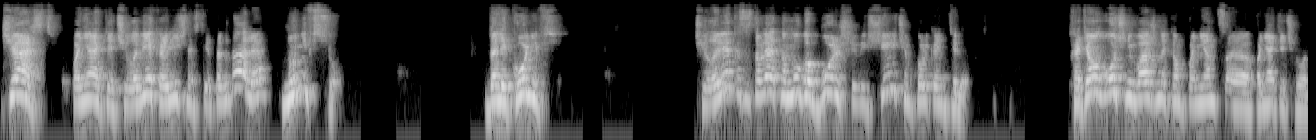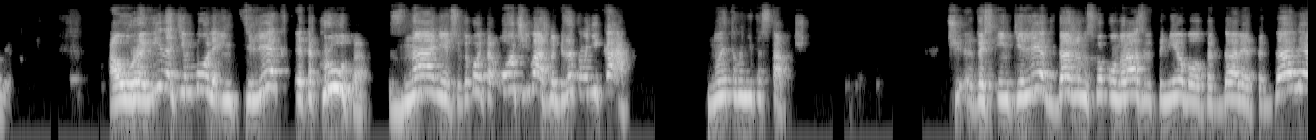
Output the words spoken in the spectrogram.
часть понятия человека, личности и так далее, но не все. Далеко не все. Человека составляет намного больше вещей, чем только интеллект. Хотя он очень важный компонент э, понятия человека. А у Равина тем более интеллект – это круто, знание, все такое, это очень важно, без этого никак. Но этого недостаточно. То есть интеллект, даже насколько он развит и не был и так далее, и так далее,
